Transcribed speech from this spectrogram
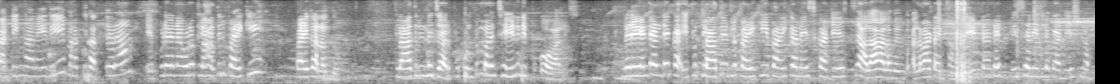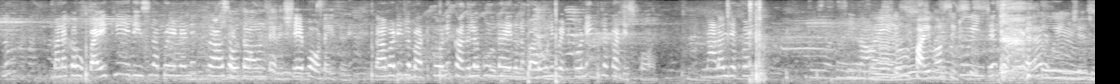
కటింగ్ అనేది మనకు కత్తెర ఎప్పుడైనా కూడా క్లాత్ని పైకి పైకి అనొద్దు. క్లాత్ ఇట్లా జరుపుకుంటూ మనం చేయిని తిప్పుకోవాలి మీరు ఏంటంటే ఇప్పుడు క్లాత్ ఇట్లా పైకి పైకి అనేసి కట్ చేస్తే అలా అలా అలవాటు అయిపోతుంది ఏంటంటే డిజైన్ ఇట్లా కట్ చేసినప్పుడు మనకు పైకి తీసినప్పుడు ఏంటంటే క్రాస్ అవుతూ ఉంటుంది షేప్ అవుట్ అవుతుంది కాబట్టి ఇట్లా పట్టుకొని కదలకుండా ఏదైనా బరువుని పెట్టుకొని ఇట్లా కట్ చేసుకోవాలి. నాడలు చెప్పండి? Five or two inches. Two inches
